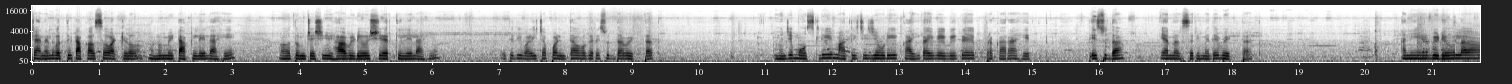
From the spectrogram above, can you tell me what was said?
चॅनलवरती टाकावंसं वाटलं म्हणून मी टाकलेलं आहे. तुमच्याशी हा व्हिडिओ शेअर केलेला आहे. इथे दिवाळीच्या पणत्या वगैरे सुद्धा भेटतात. म्हणजे मोस्टली मातीची जेवढी काही काही वेगवेगळे प्रकार आहेत ते सुद्धा या नर्सरीमध्ये भेटतात. आणि व्हिडिओला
